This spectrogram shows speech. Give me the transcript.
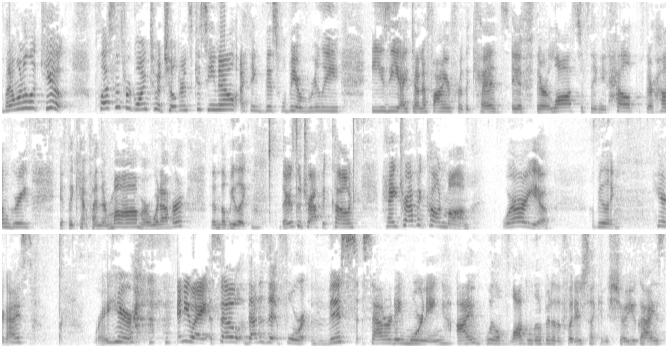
But I want to look cute. Plus, since we're going to a children's casino, I think this will be a really easy identifier for the kids. If they're lost, if they need help, if they're hungry, if they can't find their mom or whatever, then they'll be like, there's a traffic cone. Hey, traffic cone mom, where are you? I'll be like, here guys, right here. anyway, so that is it for this Saturday morning. I will vlog a little bit of the footage so I can show you guys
